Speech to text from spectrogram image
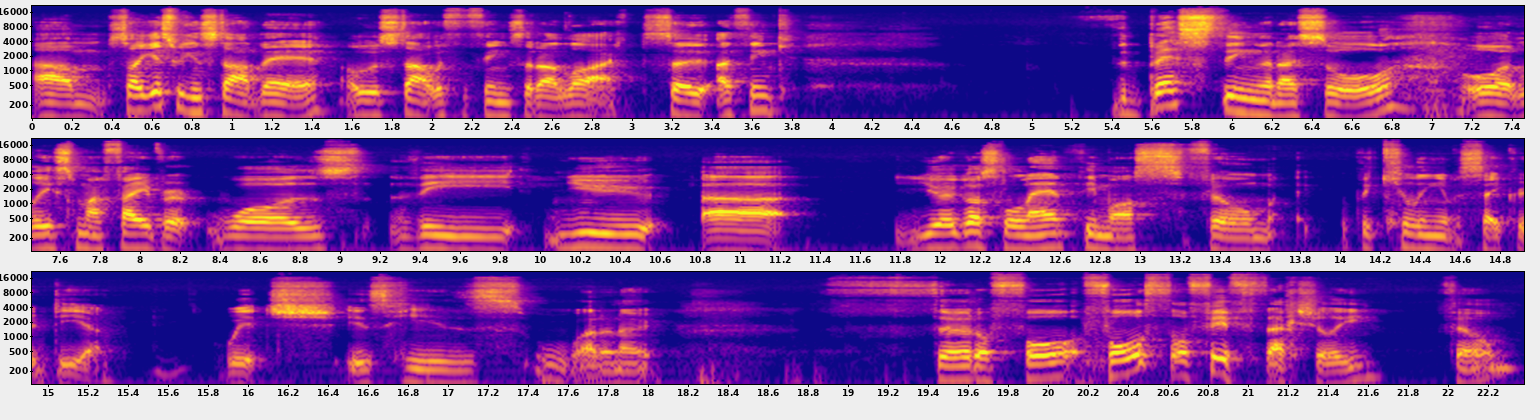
Um, so I guess we can start there. I will start with the things that I liked. So I think the best thing that I saw, or at least my favorite, was the new uh, Yorgos Lanthimos film, The Killing of a Sacred Deer, which is his, ooh, I don't know, third or fourth, fourth or fifth actually film.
